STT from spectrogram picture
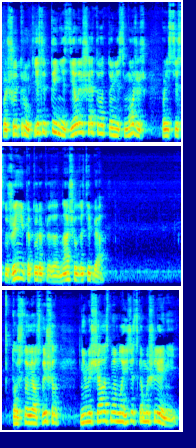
большой труд. Если ты не сделаешь этого, то не сможешь понести служение, которое предназначил для тебя». То, что я услышал, не умещалось в моем логическом мышлении,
